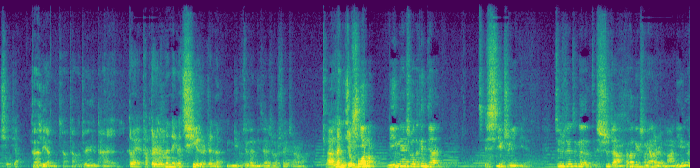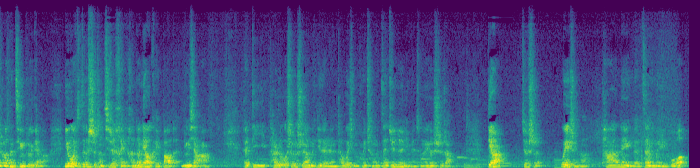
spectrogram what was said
形象。他的脸长长得真是太……对他本人的那个气质，真的。你不觉得你在说水池吗？啊，那你就说嘛。你应该说的更加细致一点，就是这个师长他到底是什么样的人嘛？你应该说的很清楚一点嘛。因为我觉得这个师长其实很很多料可以爆的。你们想啊。在第一，他如果是个书香门第的人，他为什么会成为在军队里面成为一个师长？第二，就是为什么他那个在美国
